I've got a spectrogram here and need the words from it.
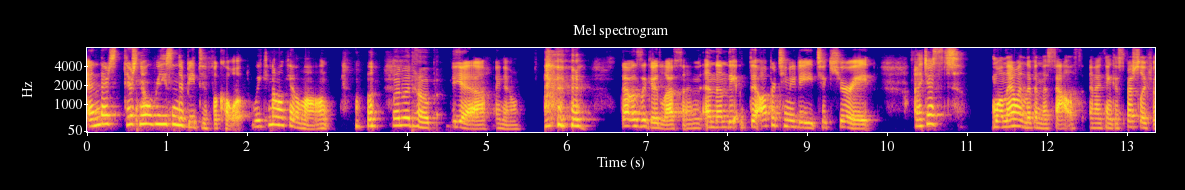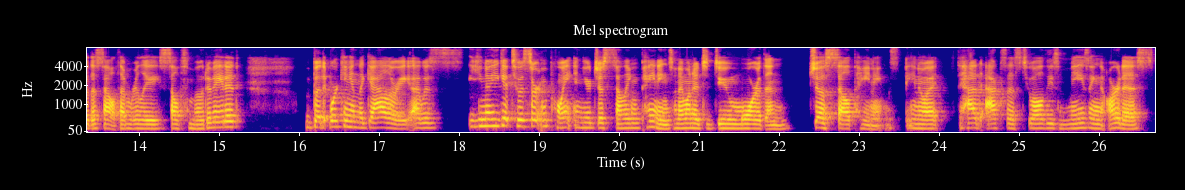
and there's there's no reason to be difficult. We can all get along. One would hope. Yeah, I know. that was a good lesson. And then the the opportunity to curate. I just well, now I live in the South, and I think especially for the South, I'm really self motivated. But working in the gallery, I was, you know, you get to a certain point and you're just selling paintings, and I wanted to do more than just sell paintings. You know, I had access to all these amazing artists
